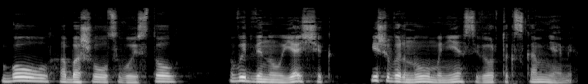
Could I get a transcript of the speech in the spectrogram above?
Боул обошел свой стол, выдвинул ящик и швырнул мне сверток с камнями.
